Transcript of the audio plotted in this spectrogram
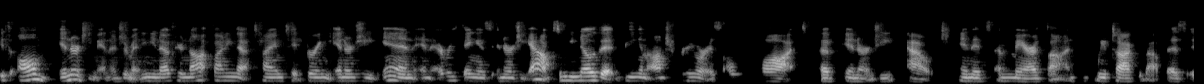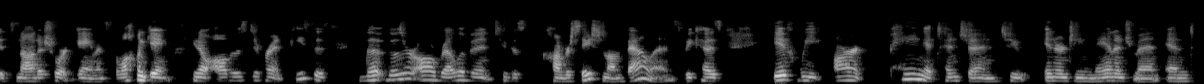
it's all energy management. And you know, if you're not finding that time to bring energy in and everything is energy out. So we know that being an entrepreneur is a lot of energy out and it's a marathon. We've talked about this. It's not a short game, it's the long game. You know, all those different pieces, th- those are all relevant to this conversation on balance because if we aren't paying attention to energy management and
